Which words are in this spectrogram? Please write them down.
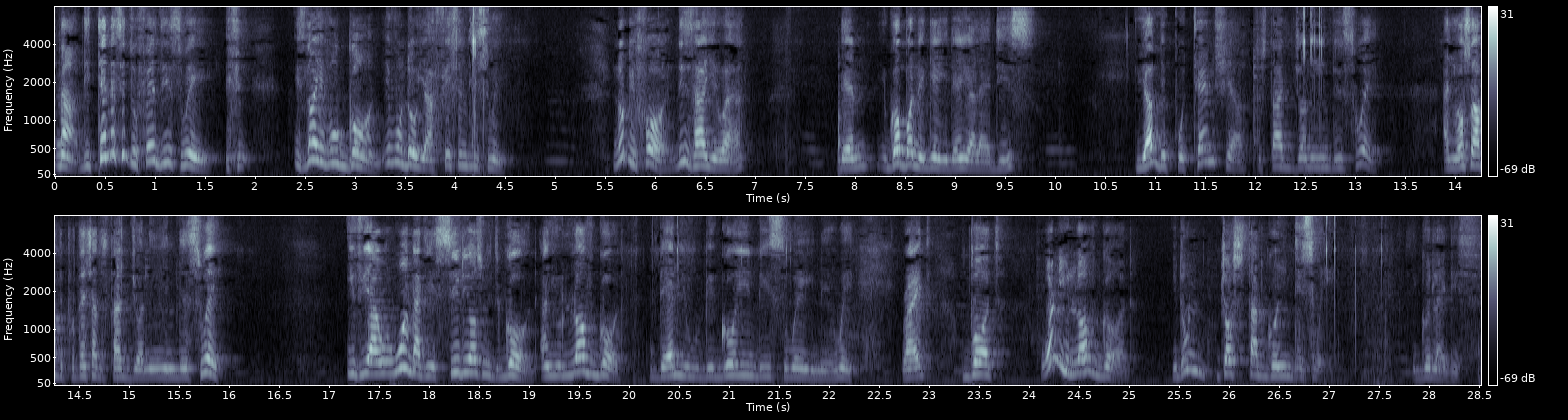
Now, the tendency to face this way is not even gone, even though you are facing this way. You know, before, this is how you are. Then you got born again, then you are like this. You have the potential to start journeying this way. And you also have the potential to start journeying in this way. If you are one that is serious with God and you love God, then you will be going this way in a way, right? But when you love God, you don't just start going this way. You go like this.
